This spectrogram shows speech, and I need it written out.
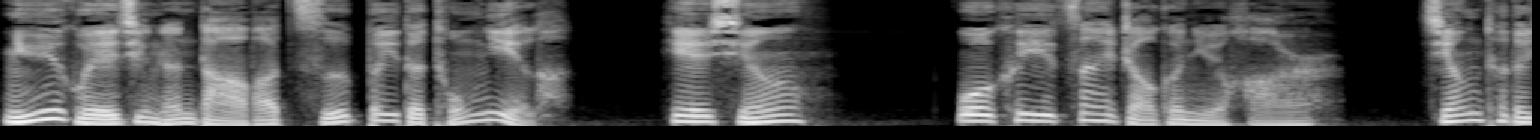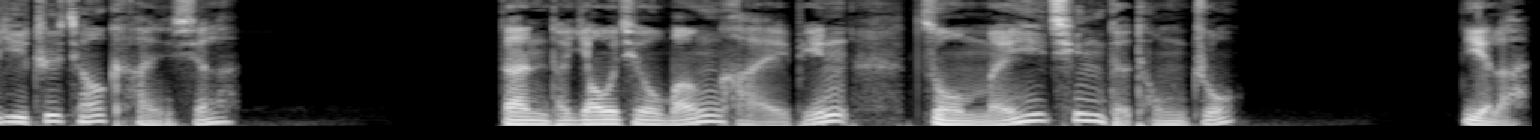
女鬼竟然大发慈悲的同意了，也行，我可以再找个女孩，将她的一只脚砍下来。但她要求王海滨做梅青的同桌。一来，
